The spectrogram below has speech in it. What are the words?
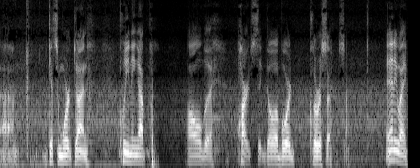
um, get some work done cleaning up all the parts that go aboard Clarissa. So, anyway,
